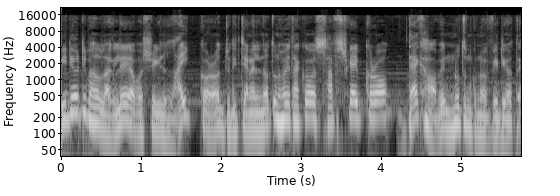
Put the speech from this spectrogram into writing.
ভিডিওটি ভালো লাগলে অবশ্যই লাইক করো। যদি চ্যানেল নতুন হয়ে থাকো সাবস্ক্রাইব করো। দেখা হবে নতুন কোনো ভিডিওতে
